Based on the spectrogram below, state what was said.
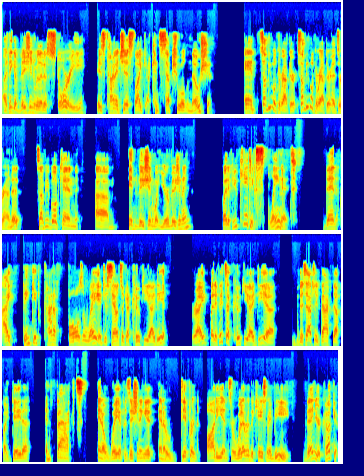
I think a vision without a story is kind of just like a conceptual notion. And some people can wrap their some people can wrap their heads around it. Some people can um, envision what you're visioning, but if you can't explain it, then I think it kind of falls away. It just sounds like a kooky idea, right? But if it's a kooky idea that's actually backed up by data and facts and a way of positioning it and a different audience or whatever the case may be, then you're cooking,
